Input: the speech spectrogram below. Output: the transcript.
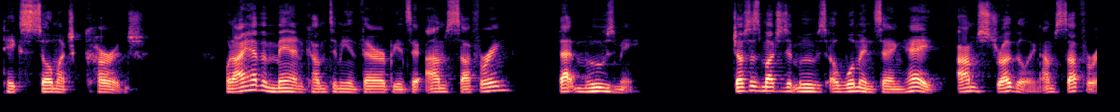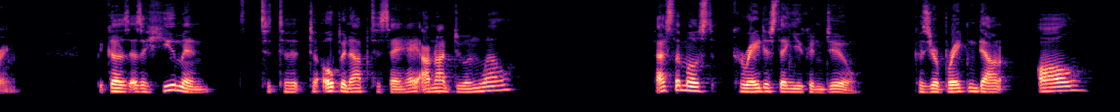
takes so much courage. When I have a man come to me in therapy and say, I'm suffering, that moves me. Just as much as it moves a woman saying, Hey, I'm struggling, I'm suffering. Because as a human, to, to, to open up to say, Hey, I'm not doing well, that's the most courageous thing you can do because you're breaking down all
